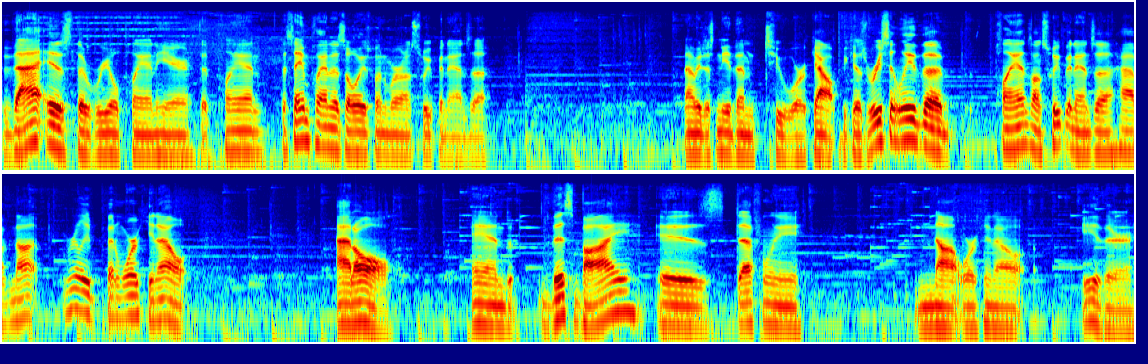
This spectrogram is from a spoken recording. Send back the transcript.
That is the real plan here. The plan, the same plan as always when we're on Sweet Bonanza. Now we just need them to work out because recently the plans on Sweet Bonanza have not really been working out at all. And this buy is definitely not working out either.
